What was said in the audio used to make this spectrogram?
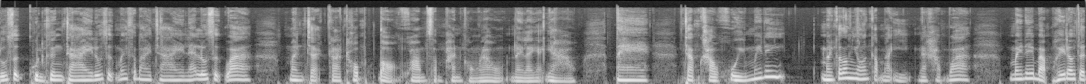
รู้สึกขุนเคืองใจ รู้สึกไม่สบายใจ และรู้สึกว่ามันจะกระทบต่อความสัมพันธ์ของเราในระยะยาว แต่จับเข่าคุยไม่ได้มันก็ต้องย้อนกลับมาอีกนะครับว่าไม่ได้แบบเฮ้ยเราจะ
